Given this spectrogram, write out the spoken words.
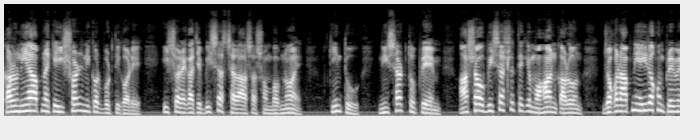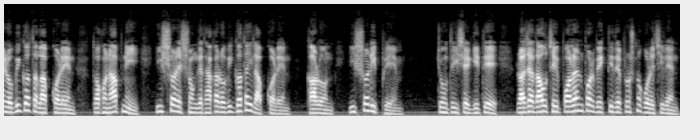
কারণ ইহা আপনাকে ঈশ্বরের নিকটবর্তী করে। ঈশ্বরের কাছে বিশ্বাস ছাড়া আসা সম্ভব নয়। কিন্তু নিঃস্বার্থ প্রেম, আশা ও বিশ্বাসের থেকে মহান, কারণ যখন আপনি এই রকম প্রেমের অভিজ্ঞতা লাভ করেন, তখন আপনি ঈশ্বরের সঙ্গে থাকার অভিজ্ঞতাই লাভ করেন, কারণ ঈশ্বরই প্রেম। চৌত্রিশের গীতে রাজা দাউদ সেই পলায়নপর ব্যক্তিদের প্রশ্ন করেছিলেন,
